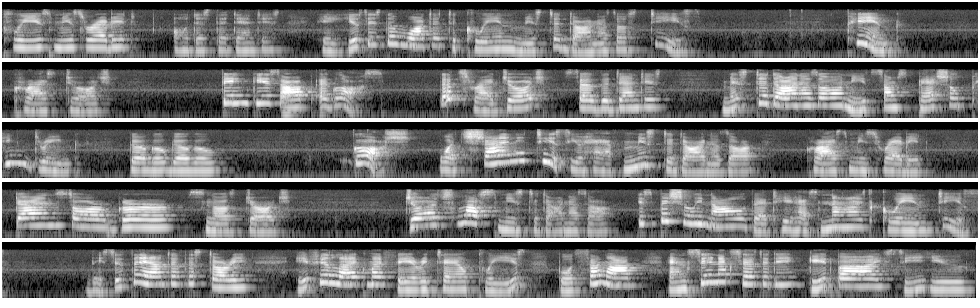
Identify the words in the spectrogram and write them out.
Please, Miss Rabbit, orders the dentist. He uses the water to clean Mr. Dinosaur's teeth. Pink, cries George. Pink is up a glass. That's right, George, says the dentist. Mr. Dinosaur needs some special pink drink. Go, go. Gosh, what shiny teeth you have, Mr. Dinosaur, cries Miss Rabbit. Dinosaur, grrr, snores George. George loves Mr. Dinosaur, especially now that he has nice clean teeth. This is the end of the story. If you like my fairy tale, please put some up and see you next Saturday. Goodbye. See you.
